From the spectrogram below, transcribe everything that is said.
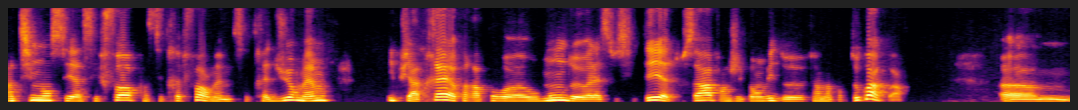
intimement, c'est assez fort, enfin, c'est très fort même, c'est très dur même. Et puis après, par rapport euh, au monde, à la société, à tout ça, enfin, j'ai pas envie de faire n'importe quoi, quoi. Euh,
